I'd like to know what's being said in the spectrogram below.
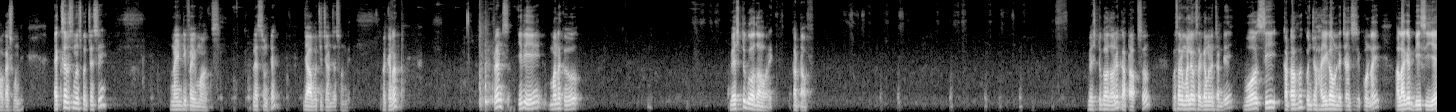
అవకాశం ఉంది. ఎక్సర్సనల్స్కి వచ్చేసి నైంటీ ఫైవ్ మార్క్స్ ప్లస్ ఉంటే జాబ్ వచ్చే ఛాన్సెస్ ఉంది. ఓకేనా? ఫ్రెండ్స్ ఇది మనకు west Godavari cut off. West Godavari cut offs ఒకసారి మళ్ళీ ఒకసారి గమనించండి. ఓసీ కట్ ఆఫ్ కొంచెం హైగా ఉండే ఛాన్సెస్ ఎక్కువ ఉన్నాయి అలాగే బీసీఏ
